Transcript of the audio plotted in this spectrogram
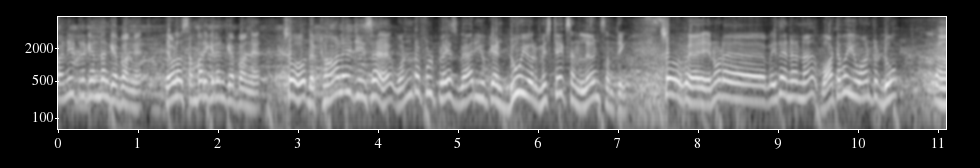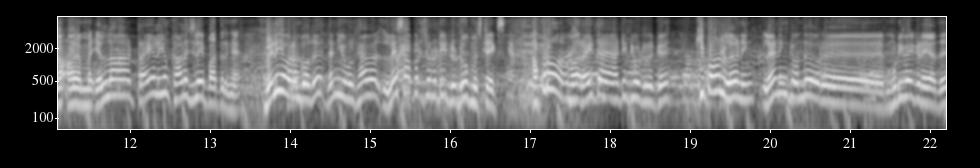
பண்ணிட்டு இருக்கேன்னு தான் கேட்பாங்க. எவ்வளோ சம்பாதிக்கிறேன்னு கேட்பாங்க. So the college is a wonderful place where you can do your mistakes and learn something so என்னோட இது என்னென்னா whatever you want to do எல்லா ட்ரையலையும் காலேஜ்லேயே பார்த்துருங்க. வெளியே வரும்போது then you will have a less opportunity to do mistakes அப்புறம் ரைட் ஆட்டிடியூட் இருக்குது கீப் ஆன் லேர்னிங் லேர்னிங்க்கு வந்து ஒரு முடிவே கிடையாது.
